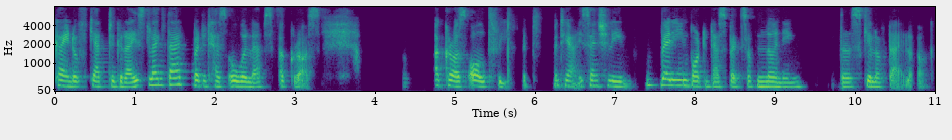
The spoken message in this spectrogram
kind of categorized like that, but it has overlaps across across all three. But but yeah, essentially very important aspects of learning the skill of dialogue.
